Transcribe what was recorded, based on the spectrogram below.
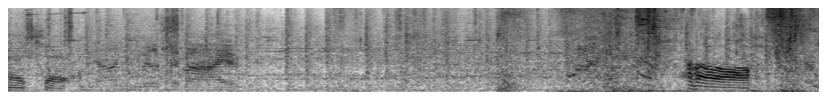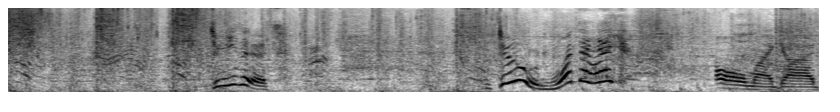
Oh shit. Oh. Jesus! Dude, what the heck? Oh my god.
